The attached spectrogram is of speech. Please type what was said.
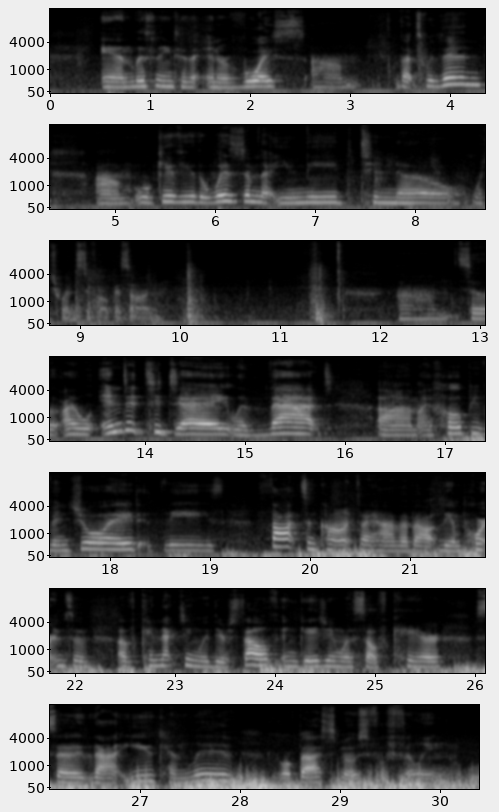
and listening to the inner voice um, that's within um, will give you the wisdom that you need to know which ones to focus on. Um, so I will end it today with that. Um, I hope you've enjoyed these thoughts and comments I have about the importance of, of connecting with yourself, engaging with self care, so that you can live your best, most fulfilling.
